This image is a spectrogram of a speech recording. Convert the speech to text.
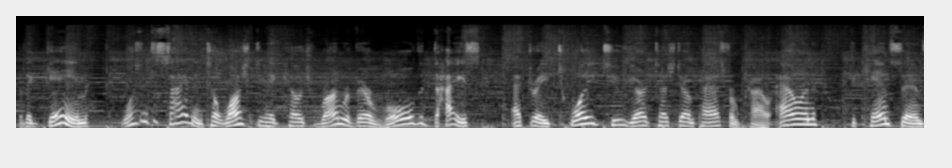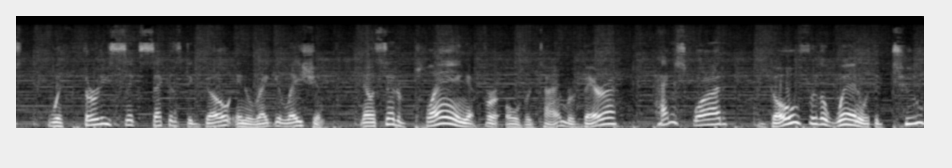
But the game wasn't decided until Washington head coach Ron Rivera rolled the dice after a 22 yard touchdown pass from Kyle Allen to Cam Sims with 36 seconds to go in regulation. Now, instead of playing for overtime, Rivera had his squad go for the win with a two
